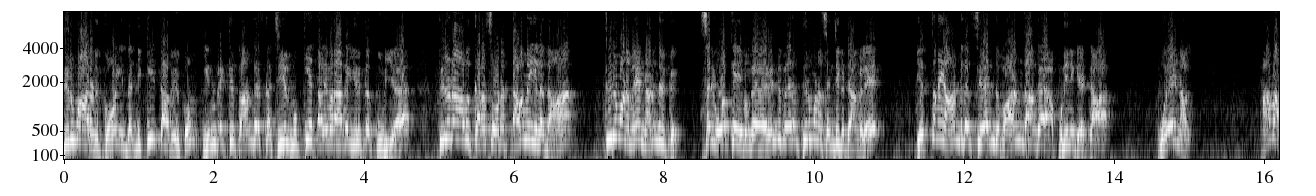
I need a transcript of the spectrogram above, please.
திருமாறனுக்கும் இந்த நிக்கிதாவிற்கும் இன்றைக்கு காங்கிரஸ் கட்சியில் முக்கிய தலைவராக இருக்கக்கூடிய திருநாவுக்கரசோட தலைமையில தான் திருமணமே நடந்திருக்கு. சரி ஓகே இவங்க ரெண்டு பேரும் திருமணம் செஞ்சுக்கிட்டாங்களே. எத்தனை ஆண்டுகள் சேர்ந்து வாழ்ந்தாங்க அப்படின்னு கேட்டா ஒரே நாள். ஆமா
